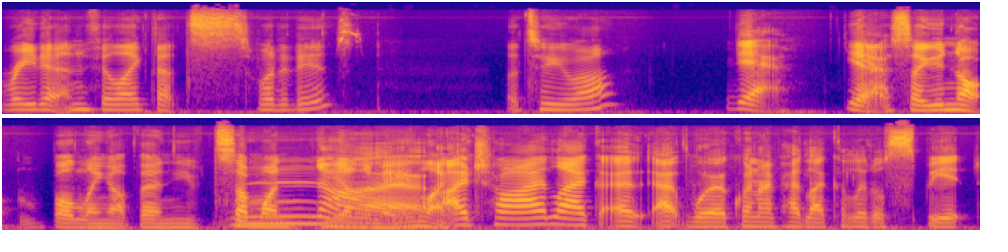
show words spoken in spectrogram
read it and feel like that's what it is? That's who you are? yeah. Yeah. So you're not bottling up then. You someone, No, you know what I mean? Like, I try like at, at work when I've had like a little spit.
